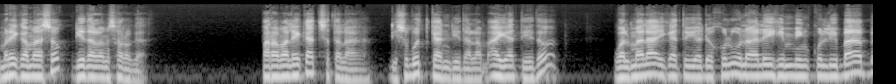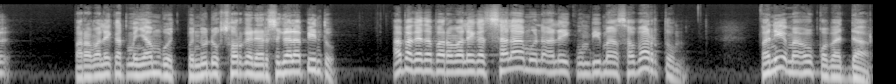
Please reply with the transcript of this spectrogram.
mereka masuk di dalam sorga para malaikat setelah disebutkan di dalam ayat itu wal malaikatu yadkhuluna alaihim min kulli bab para malaikat menyambut penduduk sorga dari segala pintu. Apa kata para malaikat? Salamun alaikum bima sabartum fani'ma uqbaddar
